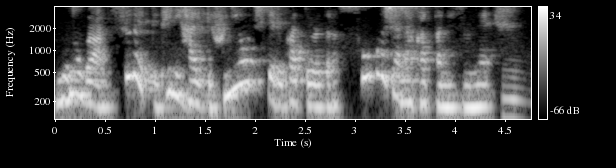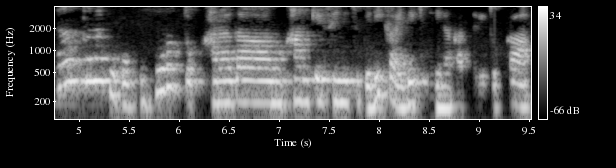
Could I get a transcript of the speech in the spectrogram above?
のが全て手に入って腑に落ちてるかって言われたらそうじゃなかったんですよね。うん、なんとなくこう心と体の関係性について理解できていなかったりとか、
